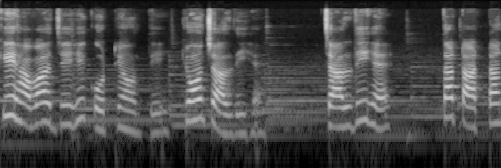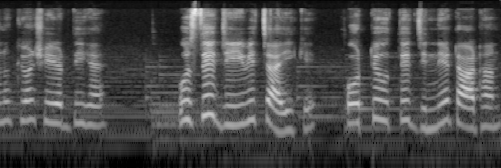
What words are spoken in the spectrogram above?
ਕਿ ਹਵਾ ਅਜਿਹੇ ਕੋਠਿਆਂ ਉੱਤੇ ਕਿਉਂ ਚੱਲਦੀ ਹੈ? ਚੱਲਦੀ ਹੈ ਤਾਂ ਟਾਟਾਂ ਨੂੰ ਕਿਉਂ ਛੇੜਦੀ ਹੈ? ਉਸ ਦੇ ਜੀ ਵਿੱਚ ਆਈ ਕਿ ਕੋਠੇ ਉੱਤੇ ਜਿੰਨੇ ਟਾਟ ਹਨ,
